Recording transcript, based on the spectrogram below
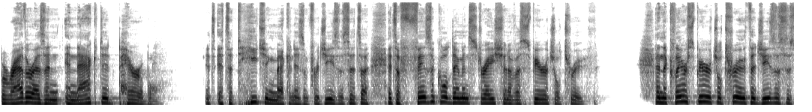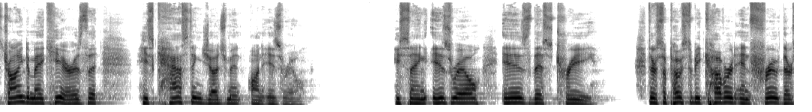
but rather as an enacted parable. It's, it's a teaching mechanism for Jesus. It's a, it's a physical demonstration of a spiritual truth. And the clear spiritual truth that Jesus is trying to make here is that he's casting judgment on Israel. He's saying Israel is this tree. They're supposed to be covered in fruit. They're,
